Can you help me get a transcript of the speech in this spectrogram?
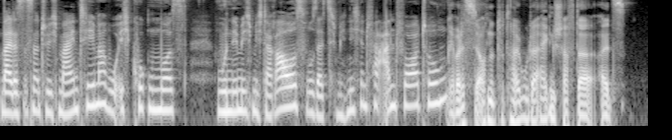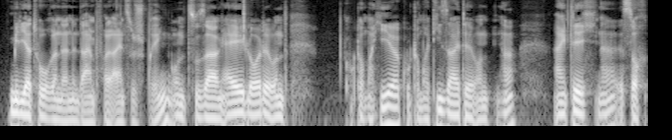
weil das ist natürlich mein Thema, wo ich gucken muss, wo nehme ich mich da raus, wo setze ich mich nicht in Verantwortung. Ja, aber das ist ja auch eine total gute Eigenschaft, da als Mediatorin dann in deinem Fall einzuspringen und zu sagen, ey Leute, und guck doch mal hier, guck doch mal die Seite und ne, eigentlich ne, ist doch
